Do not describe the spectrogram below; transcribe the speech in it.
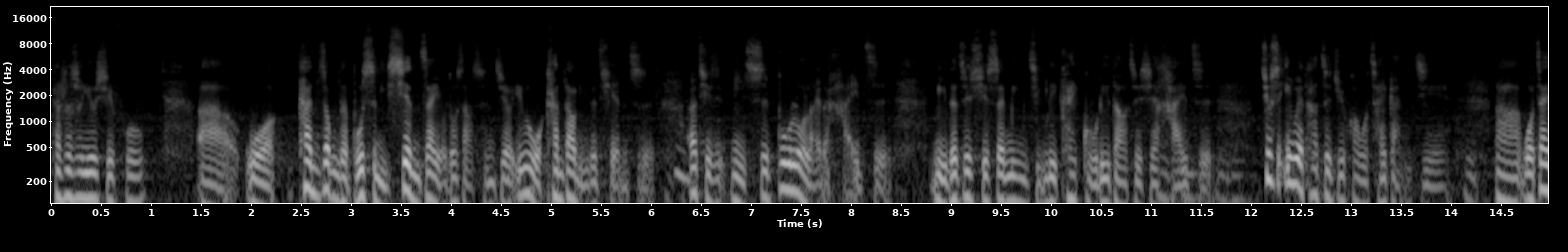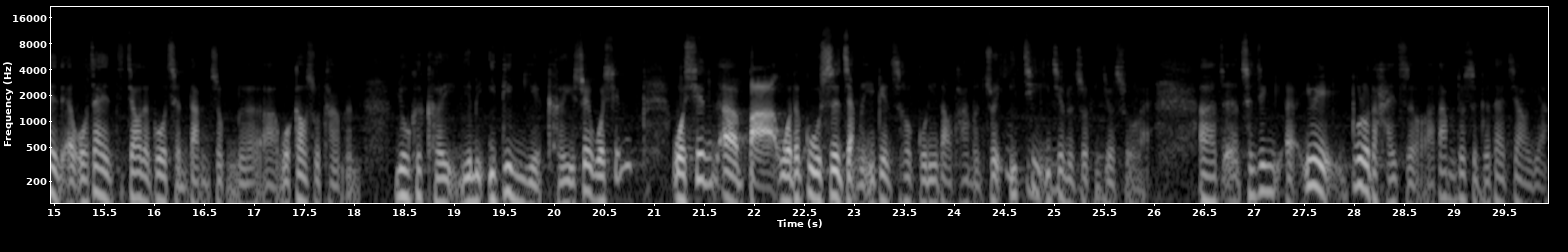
他说是尤西夫。啊、呃，我看中的不是你现在有多少成就，因为我看到你的潜质，而且你是部落来的孩子，你的这些生命经历可以鼓励到这些孩子，就是因为他这句话我才敢接。那我在我在教的过程当中呢，啊，我告诉他们，优哥可以，你们一定也可以，所以我先我先呃把我的故事讲了一遍之后，鼓励到他们，所以一件一件的作品就出来。啊，这、呃、曾经呃，因为部落的孩子哦，啊，他们都是隔代教养，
